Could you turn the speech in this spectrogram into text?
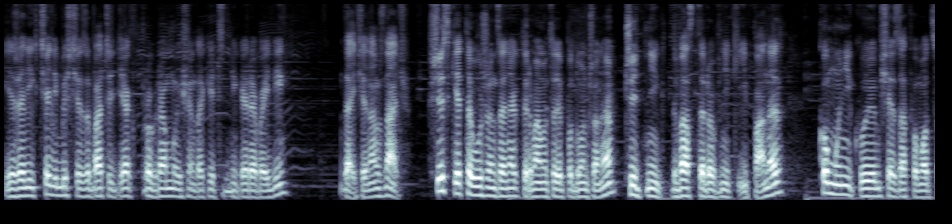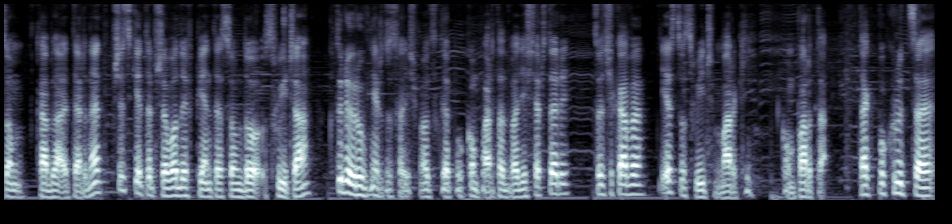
Jeżeli chcielibyście zobaczyć jak programuje się takie czytnik RFID, dajcie nam znać. Wszystkie te urządzenia, które mamy tutaj podłączone, czytnik, dwa sterowniki i panel, komunikują się za pomocą kabla Ethernet. Wszystkie te przewody wpięte są do switcha, który również dostaliśmy od sklepu Komparta24. Co ciekawe, jest to switch marki Komparta. Tak pokrótce,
